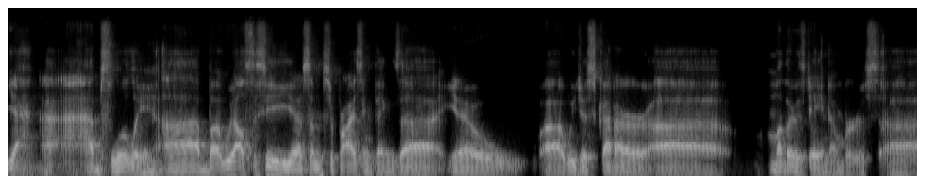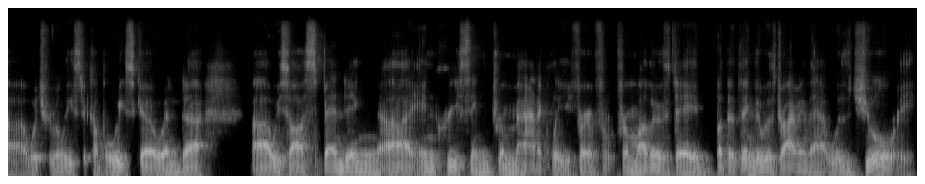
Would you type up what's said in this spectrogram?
Yeah, absolutely. Uh, but we also see you know some surprising things. Uh, you know, uh, we just got our uh, Mother's Day numbers, uh, which we released a couple weeks ago, and uh, we saw spending increasing dramatically for, for, for Mother's Day. But the thing that was driving that was jewelry.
